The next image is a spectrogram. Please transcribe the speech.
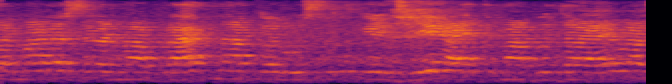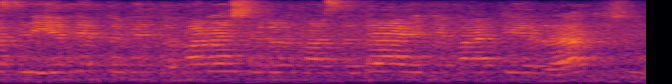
તમારા શરણમાં પ્રાર્થના કરું છું કે જે આત્મા બધા આવ્યા છે, એને તમે તમારા શરણમાં સદા એને માટે રાખજો.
